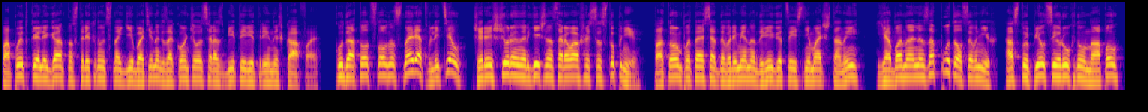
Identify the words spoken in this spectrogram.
Попытка элегантно стряхнуть с ноги ботинок закончилась разбитой витриной шкафа, куда тот словно снаряд влетел, чересчур энергично сорвавшись со ступни. Потом, пытаясь одновременно двигаться и снимать штаны, я банально запутался в них, оступился и рухнул на пол,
